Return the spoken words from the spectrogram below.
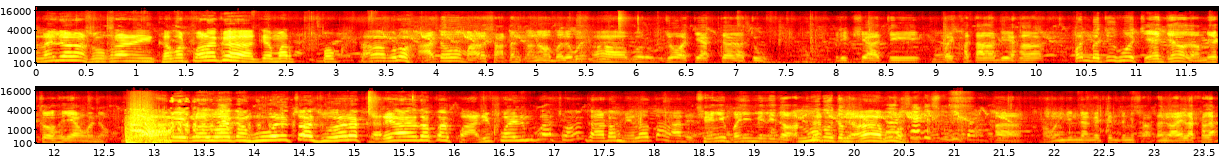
લઈ લેવાનો છોકરાને ખબર પડે કે કે માર હા બોલો. હા તો મારો સાધન ઘણો બરોબર? હા હા બરોબર. જો ટ્રેક્ટર હતું રિક્ષા હતી પછી ખતારા બે હ પણ બધું હું જેન જેનો રમે કરો લેવાનો અમે એકલા જ હોય કે હું વળી તો જોયો ને ઘરે આવ્યો તો કોઈ પાડી કોઈ નહીં મૂકો છો ગાડો મેલાતા ના રે. છેલ્લી ભરી મેલી દો હું કહું તમને? હા બોલો. નવસારી સુધી કરો. હા ભવનજી નાગર કરીને તમે સાધન લાવેલા ખરા?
